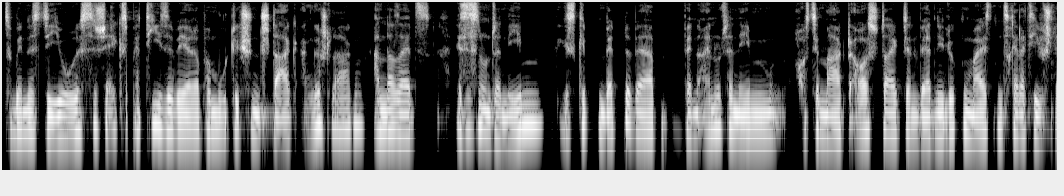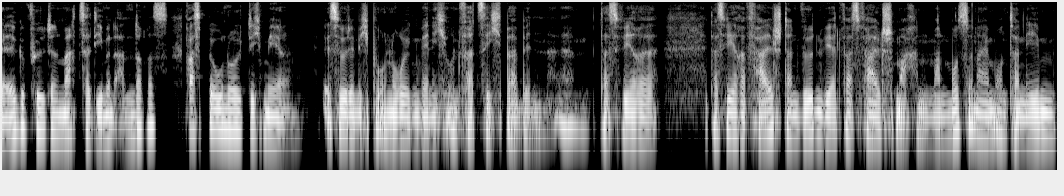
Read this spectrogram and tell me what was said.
zumindest die juristische Expertise wäre vermutlich schon stark angeschlagen. Andererseits, es ist ein Unternehmen, Unternehmen, es gibt einen Wettbewerb, wenn ein Unternehmen aus dem Markt aussteigt, dann werden die Lücken meistens relativ schnell gefüllt, dann macht es halt jemand anderes. Was beunruhigt dich mehr? Es würde mich beunruhigen, wenn ich unverzichtbar bin. Ähm, das wäre, das wäre falsch, dann würden wir etwas falsch machen. Man muss in einem Unternehmen,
